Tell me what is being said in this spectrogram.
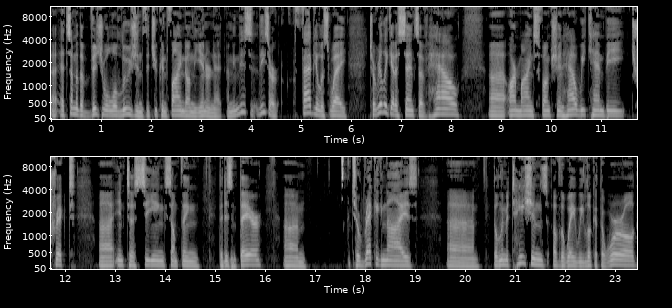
uh, at some of the visual illusions that you can find on the internet. I mean, these these are a fabulous way to really get a sense of how uh, our minds function, how we can be tricked uh, into seeing something that isn't there, um, to recognize uh, the limitations of the way we look at the world.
